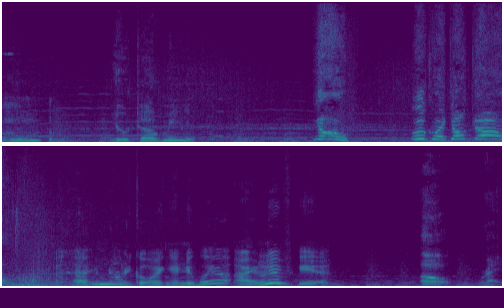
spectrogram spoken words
Hmm? You tell me. No! Oogway, don't go! I'm not going anywhere. I live here. Oh, right.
